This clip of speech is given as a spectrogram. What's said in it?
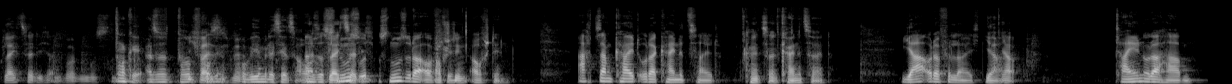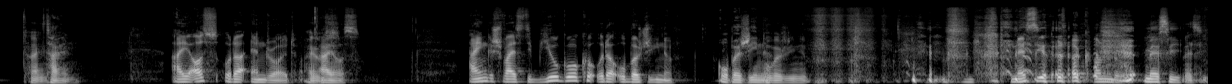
gleichzeitig antworten mussten. Okay, also pro Ich weiß nicht mehr. probieren wir das jetzt auch. Also Snooze, Snooze oder Aufstehen? Aufstehen. Aufstehen. Achtsamkeit oder keine Zeit? Keine Zeit. Keine Zeit. Ja oder vielleicht? Ja. Ja, Teilen oder haben? teilen. Teilen. iOS oder Android? iOS. iOS. Eingeschweißte Biogurke oder Aubergine? Aubergine. Aubergine. Messi oder Kondo? Messi. Messi.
